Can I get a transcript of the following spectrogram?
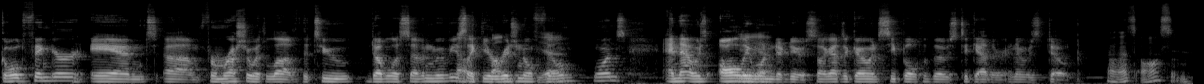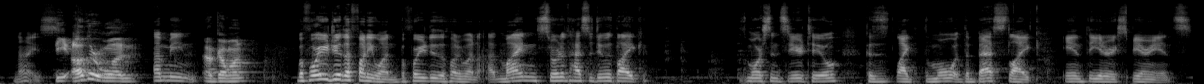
Goldfinger and um, From Russia with Love, the two 007 movies, Oh, like the fun. original Yeah. film ones, and that was all he Yeah, yeah. wanted to do. So I got to go and see both of those together, and it was dope. Oh, that's awesome. Nice. The other one, I mean, oh, go on. before you do the funny one, before you do the funny one, uh, mine sort of has to do with like it's more sincere too, because like the more the best like in theater experience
